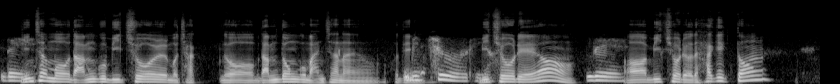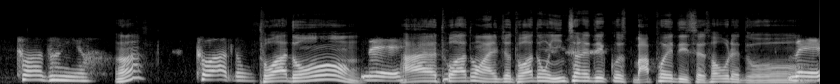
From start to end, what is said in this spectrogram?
네. 인천 뭐 남구 미추홀 뭐 작, 너 남동구 많잖아요. 어디? 미추홀이요. 미추홀이에요? 네. 어, 미추홀이 어디? 하객동? 도화동이요. 어? 도화동. 도화동. 네. 아, 도화동 알죠. 도화동은 인천에도 있고 마포에도 있어요. 서울에도. 네.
